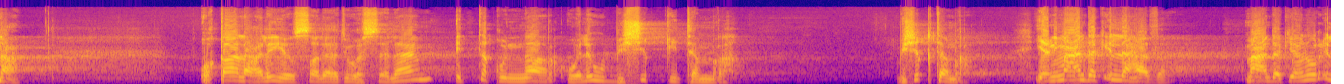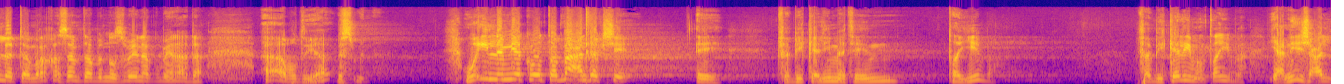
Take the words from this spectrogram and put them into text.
نعم. وقال عليه الصلاة والسلام اتقوا النار ولو بشق تمرة. بشق تمرة. يعني ما عندك إلا هذا. ما عندك يا نور إلا تمرة. قسمتها بالنص بينك وبين هذا أبو ضياء. بسم الله. وإن لم يكن طب ما عندك شيء؟ إيه. فبكلمة طيبة. فبكلمة طيبة. يعني اجعل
